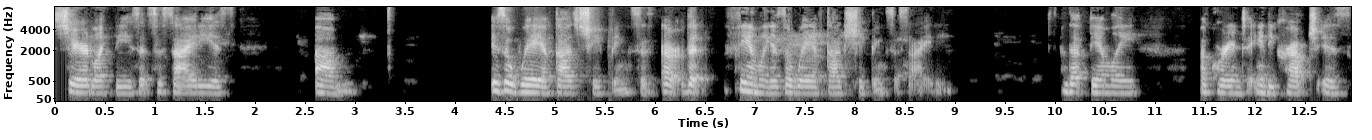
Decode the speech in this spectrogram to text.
shared like these that society is um, is a way of God's shaping, or that family is a way of God shaping society. That family, according to Andy Crouch, is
